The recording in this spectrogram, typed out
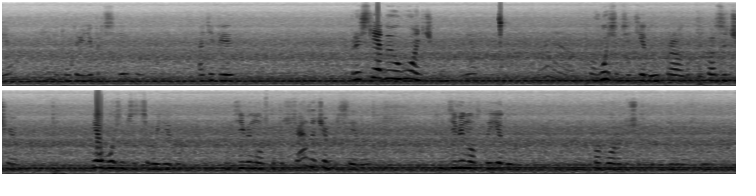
Нет? Нет, смотри, не преследую. А теперь? Преследую угончика. Нет? А, 80 еду, правда. А зачем? Я 80 всего еду. 90 почти. А зачем преследовать? 90 еду по городу сейчас буду 90.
